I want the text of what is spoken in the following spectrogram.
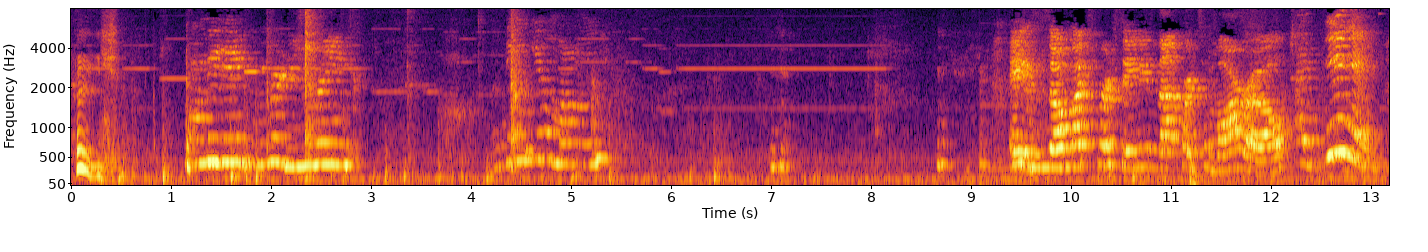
Hey. Mommy didn't bring a drink. Thank you, Mommy. Hey, so much for saving that for tomorrow. I didn't.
